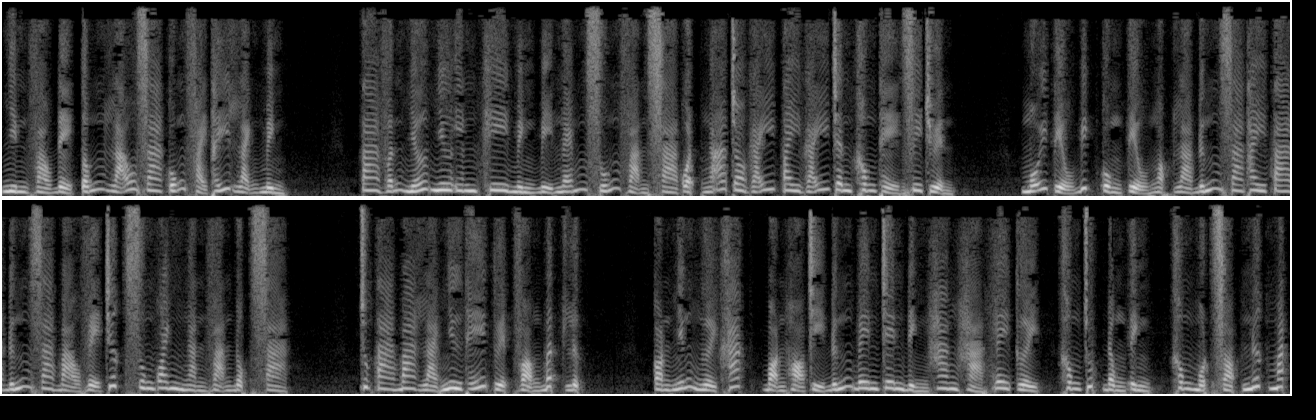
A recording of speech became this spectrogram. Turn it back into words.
Nhìn vào để tống lão ra cũng phải thấy lạnh mình. Ta vẫn nhớ như in khi mình bị ném xuống vạn xà quật ngã cho gãy tay gãy chân không thể di chuyển. Mỗi tiểu bích cùng tiểu ngọc là đứng ra thay ta đứng ra bảo vệ trước xung quanh ngàn vạn độc xà. Chúng ta ba là như thế tuyệt vọng bất lực. Còn những người khác, bọn họ chỉ đứng bên trên đỉnh hang hả hê cười, không chút đồng tình, không một giọt nước mắt.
